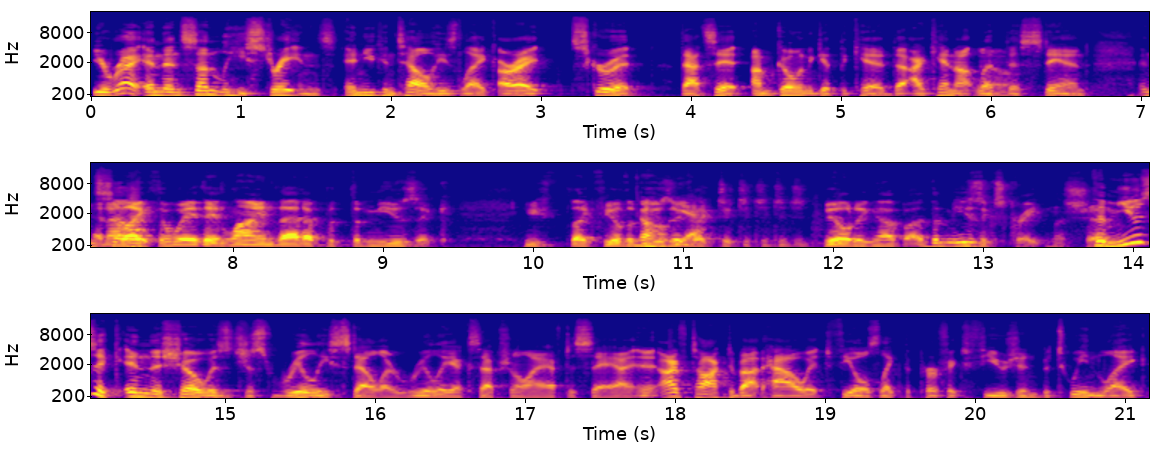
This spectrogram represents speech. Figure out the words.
You're right. And then suddenly he straightens, and you can tell he's like, "All right, screw it. That's it. I'm going to get the kid. I cannot let Yeah. this stand." And, And so, I like the way they lined that up with the music. you like feel the Oh, music yeah. like building up. Uh, The music's great in the show. The music in the show is just really stellar, really exceptional. I have to say. I, i've talked about how it feels like the perfect fusion between like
